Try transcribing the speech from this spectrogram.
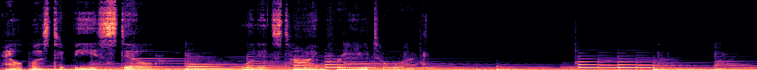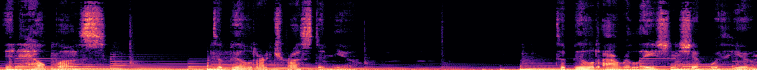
Help us to be still when it's time for you to work. And help us to build our trust in you, to build our relationship with you.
